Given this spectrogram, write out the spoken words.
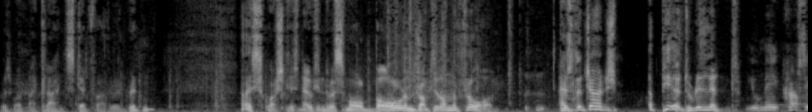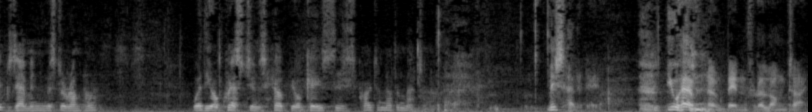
was what my client's stepfather had written. I squashed his note into a small ball and dropped it on the floor. As the judge appeared to relent. You may cross-examine, Mr. Rumpole. Whether your questions help your case is quite another matter. Miss Halliday, you have known Ben for a long time.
